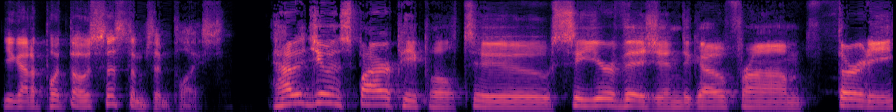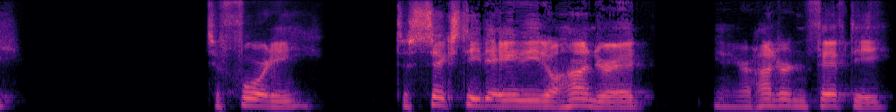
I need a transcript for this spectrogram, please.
you got to put those systems in place. How did you inspire people to see your vision to go from 30 to 40 to 60 to 80 to 100? You know, you're 150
